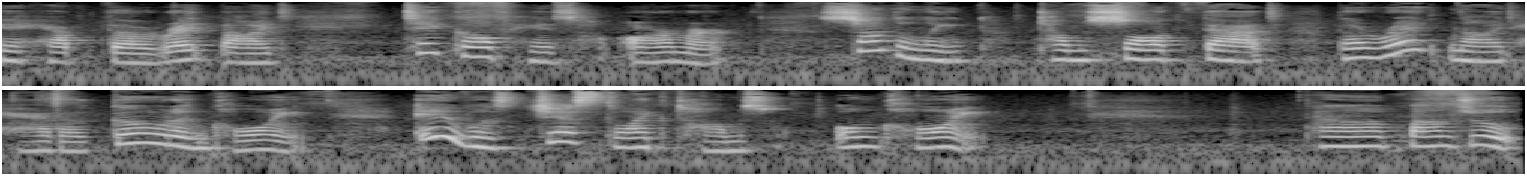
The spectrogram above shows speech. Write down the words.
He helped the Red Knight take off his armor. Suddenly, Tom saw that the Red Knight had a golden coin. It was just like Tom's OwnCoin，他帮助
